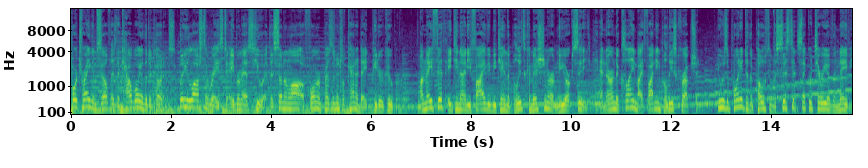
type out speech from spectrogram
portraying himself as the cowboy of the Dakotas. But he lost the race to Abram S. Hewitt, the son in law of former presidential candidate Peter Cooper. On May 5, 1895, he became the police commissioner of New York City and earned acclaim by fighting police corruption. He was appointed to the post of Assistant Secretary of the Navy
